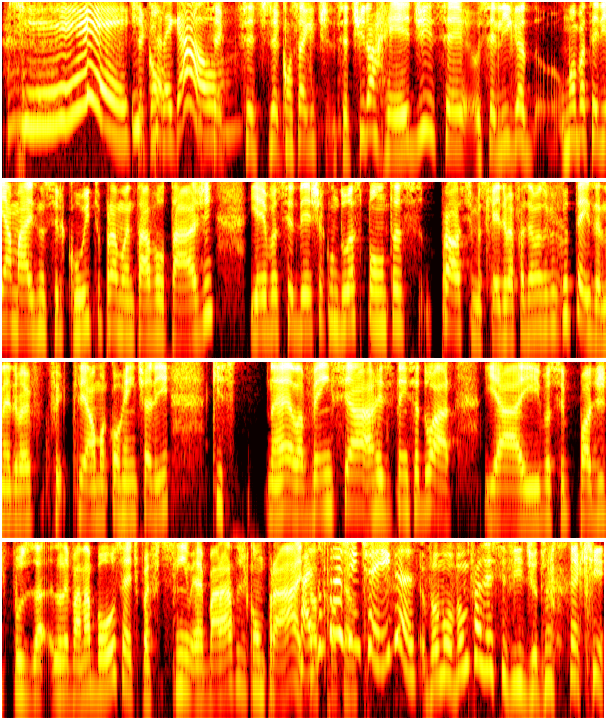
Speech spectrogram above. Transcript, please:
Que? Isso é legal. Você- consegue. Você tira a rede, você liga uma bateria a mais no circuito pra aumentar a voltagem, e aí você deixa com duas pontas próximas, que aí ele vai fazer a mesma coisa que o taser, né? Ele vai criar uma corrente ali que né, ela vence a, resistência do ar. E aí você pode tipo, levar na bolsa, é tipo, é, sim, é barato de comprar. Faz um pra qualquer- gente aí, Gus. Vamos, vamos fazer esse vídeo aqui,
